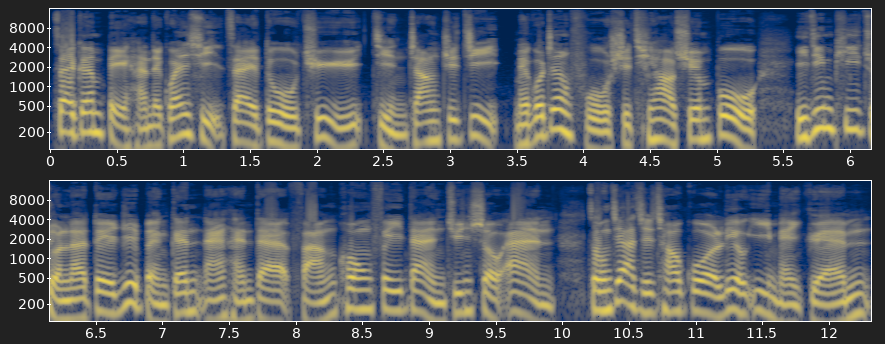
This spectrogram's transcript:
在跟北韩的关系再度趋于紧张之际，美国政府十七号宣布，已经批准了对日本跟南韩的防空飞弹军售案，总价值超过六亿美元。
